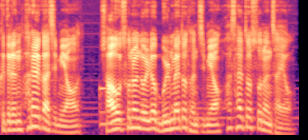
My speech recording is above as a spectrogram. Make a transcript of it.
그들은 활을 가지며 좌우 손을 놀려 물매도 던지며 화살도 쏘는 자요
